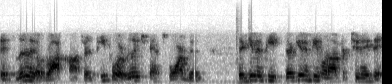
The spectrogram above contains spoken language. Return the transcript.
it's literally a rock concert. And people are really transformed, and they're giving people they're giving people an opportunity to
